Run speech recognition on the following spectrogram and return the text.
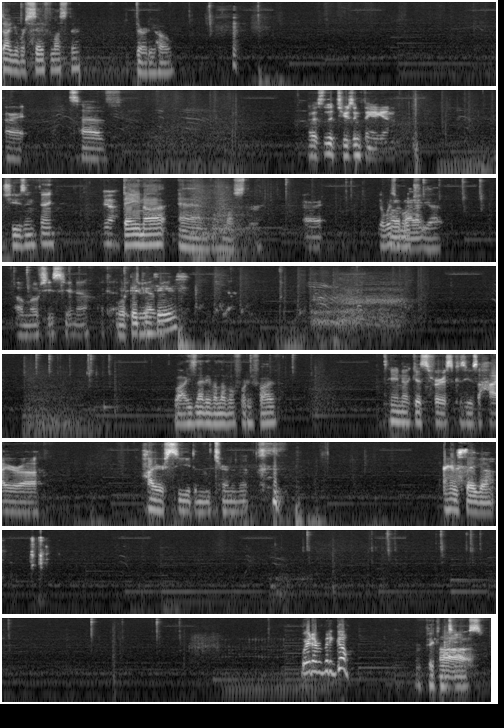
Thought you were safe, Luster. Dirty hoe. Alright. Let's have. Oh, this is the choosing thing again. Choosing thing. Yeah. Dana and Luster. Alright. Yo, where's What Mochi at? Oh, Mochi's here now. Okay. We're wait, do we picking have the- teams. Wow, he's not even level 45. Dana gets first because he was a higher, uh, higher seed in the tournament. I have Sega. Where'd everybody go? We're picking Uh, teams.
